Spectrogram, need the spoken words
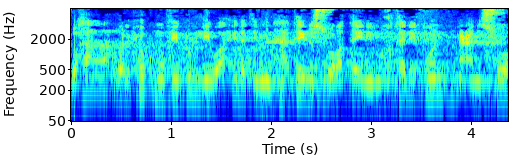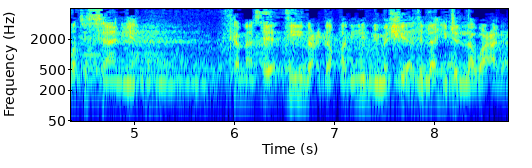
وها والحكم في كل واحدة من هاتين الصورتين مختلف عن الصورة الثانية كما سيأتي بعد قليل بمشيئة الله جل وعلا.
